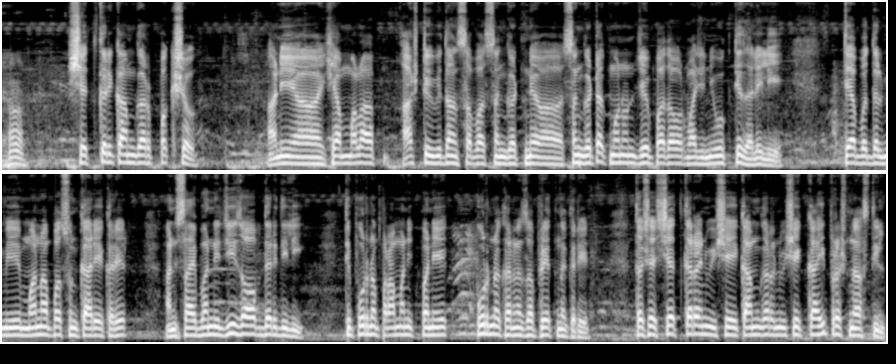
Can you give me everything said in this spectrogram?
हां. शेतकरी कामगार पक्ष आणि ह्या मला आष्टी विधानसभा संघटने संघटक म्हणून जे पदावर माझी नियुक्ती झालेली आहे त्याबद्दल मी मनापासून कार्य करेल आणि साहेबांनी जी जबाबदारी दिली ती पूर्ण प्रामाणिकपणे पूर्ण करण्याचा प्रयत्न करेल. तसेच शेतकऱ्यांविषयी कामगारांविषयी काही प्रश्न असतील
